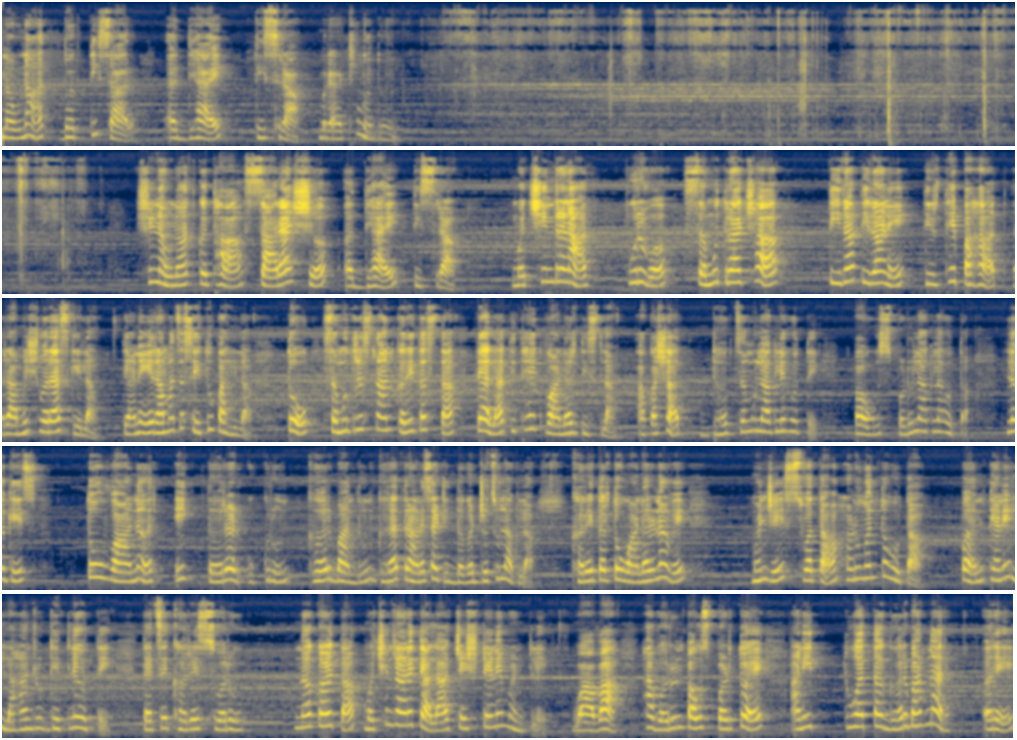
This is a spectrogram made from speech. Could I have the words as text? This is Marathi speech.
नवनाथ भक्तिसार अध्याय तिसरा मराठीमधून. श्री नवनाथ कथा सारांश अध्याय तिसरा. मच्छिंद्रनाथ पूर्व समुद्राच्या तीरातीराने तीर्थे पाहात रामेश्वरास गेला. त्याने रामाचा सेतू पाहिला. तो समुद्रस्नान करीत असता त्याला तिथे एक वानर दिसला. आकाशात ढग जमू लागले होते. पाऊस पडू लागला होता. लगेच तो वानर एक दरड उकरून घर बांधून घरात राहण्यासाठी दगड रचू लागला. खरे तर तो वानर नव्हे म्हणजे स्वतः हनुमंत होता. पण त्याने लहान रूप घेतले होते. त्याचे खरे स्वरूप न कळता मच्छिंद्राने त्याला चेष्टेने म्हटले वा वा हा वरून पाऊस पडतोय आणि तू आता घर बांधणार? अरे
